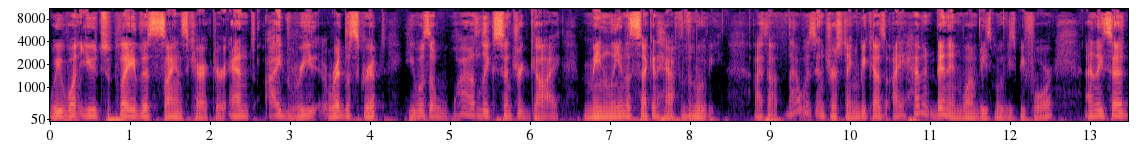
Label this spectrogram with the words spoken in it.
We want you to play this science character. And I'd re- read the script. He was a wildly eccentric guy, mainly in the second half of the movie. I thought that was interesting because I haven't been in one of these movies before. And they said,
